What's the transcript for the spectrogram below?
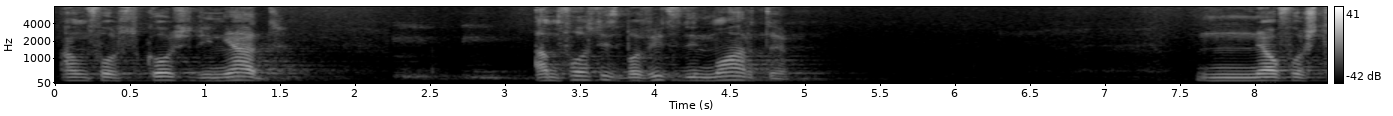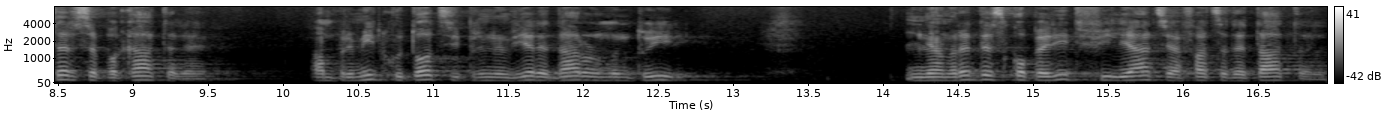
Am fost coși din iad. Am fost izbăviți din moarte. Ne-au fost șterse păcatele. Am primit cu toții prin înviere darul mântuirii. Ne-am redescoperit filiația față de Tatăl.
